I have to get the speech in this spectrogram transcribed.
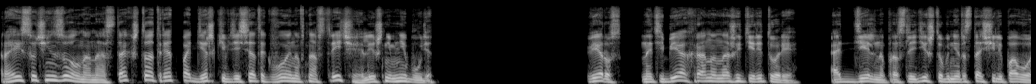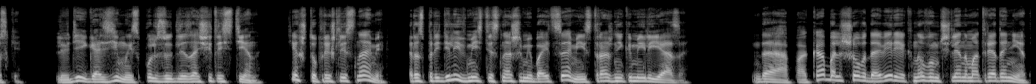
Раис очень зол на нас, так что отряд поддержки в десяток воинов на встрече лишним не будет. Верус, на тебе охрана нашей территории. Отдельно проследи, чтобы не растащили повозки. Людей Газима используют для защиты стен. Тех, что пришли с нами, распредели вместе с нашими бойцами и стражниками Ильяза. Да, пока большого доверия к новым членам отряда нет,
